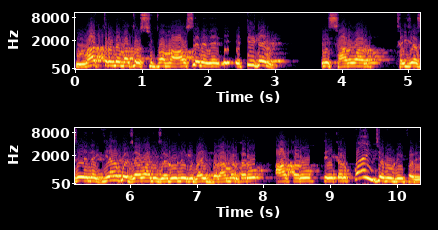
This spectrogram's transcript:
માત્ર ને માત્ર શિફામાં આવશે ને એટલી ટાઈમ એની સારવાર થઈ જશે અને ક્યાં પણ જવાની જરૂર નહીં કે ભાઈ બરાબર કરો, આ કરો, તે કરો, કોઈ જરૂર નહીં પડે.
